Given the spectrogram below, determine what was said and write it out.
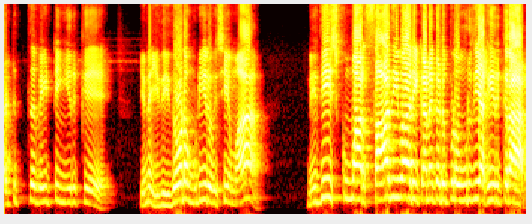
அடுத்த வெயிட்டிங் இருக்கு. என்ன இது இதோட முடியிற விஷயமா? நிதிஷ்குமார் சாதிவாரி கணக்கெடுப்புல உறுதியாக இருக்கிறார்.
